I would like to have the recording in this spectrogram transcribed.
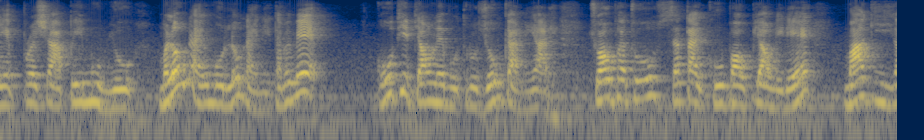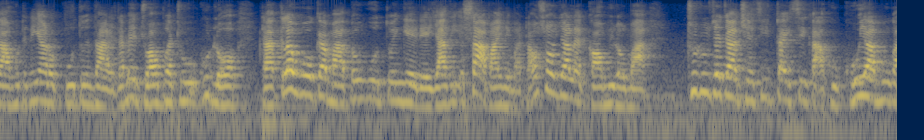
တဲ့ pressure ပေးမှုမျိုးမလုံနိုင်ဘူးမို့လုံနိုင်တယ်ဒါပေမဲ့ဂိုးဖြစ်ပြောင်းလဲဖို့သူတို့ရုန်းကန်နေရတယ်။ Joao Pedro ဇက်တိုက်ဂိုးပေါက်ပြောင်းနေတယ်။ မာဂီကဟိုတနေ့ကတော့ကိုသွင်းသားတယ်ဒါပေမဲ့ Joao Pedro အခုတော့ဒါ Club World Cup မှာ၃ဂိုးသွင်းခဲ့တယ်။ရာသီအစပိုင်းတွေမှာတောက်လျှောက်ရလက်ကောင်းပြီးတော့မှထူးထူးခြားခြား Chelsea တိုက်စစ်ကအခုဂိုးရမှုက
